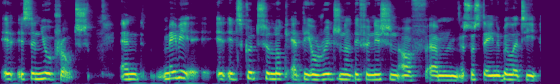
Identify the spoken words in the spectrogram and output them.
is a new approach. And maybe it's good to look at the original definition of um, sustainability.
